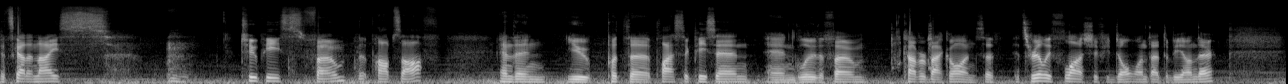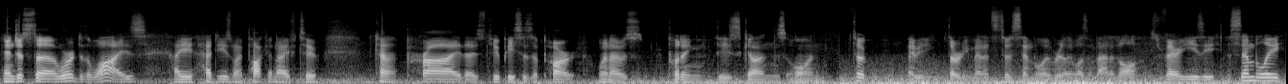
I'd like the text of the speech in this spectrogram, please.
It's got a nice two-piece foam that pops off and then you put the plastic piece in and glue the foam cover back on. So it's really flush if you don't want that to be on there. And just a word to the wise, I had to use my pocket knife to kind of pry those two pieces apart when I was putting these guns on. It took maybe 30 minutes to assemble. It really wasn't bad at all. It's very easy assembly,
